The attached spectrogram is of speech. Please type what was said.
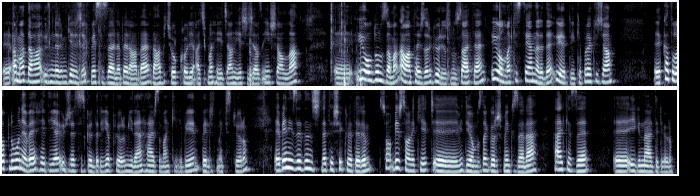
Ee, ama daha ürünlerim gelecek ve sizlerle beraber daha birçok koli açma heyecanı yaşayacağız inşallah. Ee, üye olduğunuz zaman avantajları görüyorsunuz zaten. Üye olmak isteyenlere de üyelik linki bırakacağım. Ee, katalog numune ve hediye ücretsiz gönderi yapıyorum. Yine her zamanki gibi belirtmek istiyorum. Ee, beni izlediğiniz için de teşekkür ederim. Son, bir sonraki e, videomuzda görüşmek üzere. Herkese e, iyi günler diliyorum.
